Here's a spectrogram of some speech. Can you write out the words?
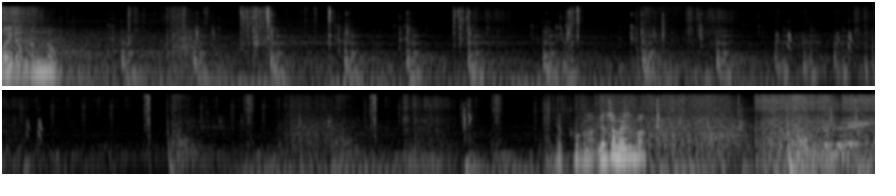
어, 이거 안 받노? 옆으로구나? 옆 좀 해좀 봐. Grenade.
